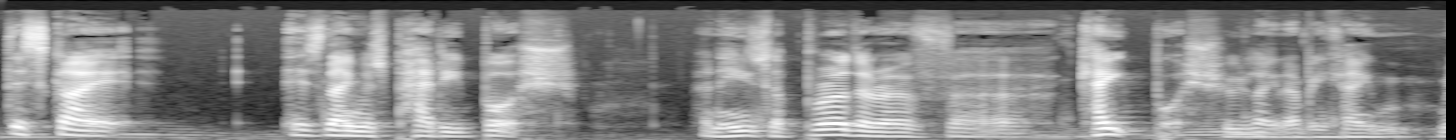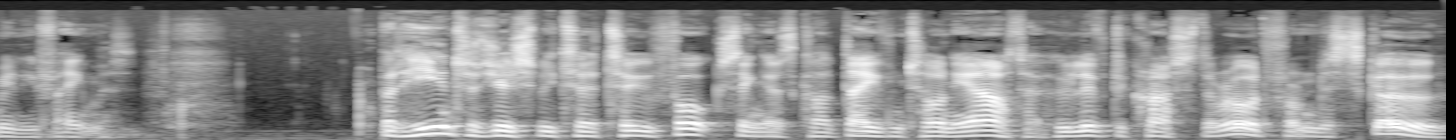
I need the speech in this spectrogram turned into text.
this guy, his name was Paddy Bush, and he's the brother of uh, Kate Bush, who later became really famous. But he introduced me to two folk singers called Dave and Tony Arthur, who lived across the road from the school.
